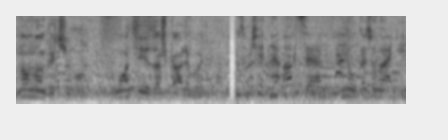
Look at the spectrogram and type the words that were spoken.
ну, много чего. Эмоции зашкаливают замечательная акция «Елка желаний».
